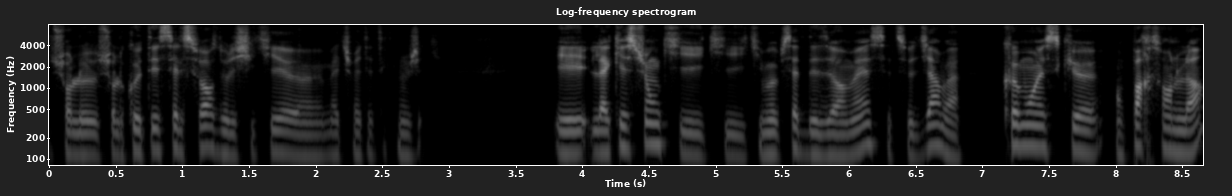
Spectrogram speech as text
sur le sur le côté Salesforce de l'échiquier, maturité technologique et la question qui qui m'obsède désormais, c'est de se dire, bah, comment est-ce qu'en partant de là,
